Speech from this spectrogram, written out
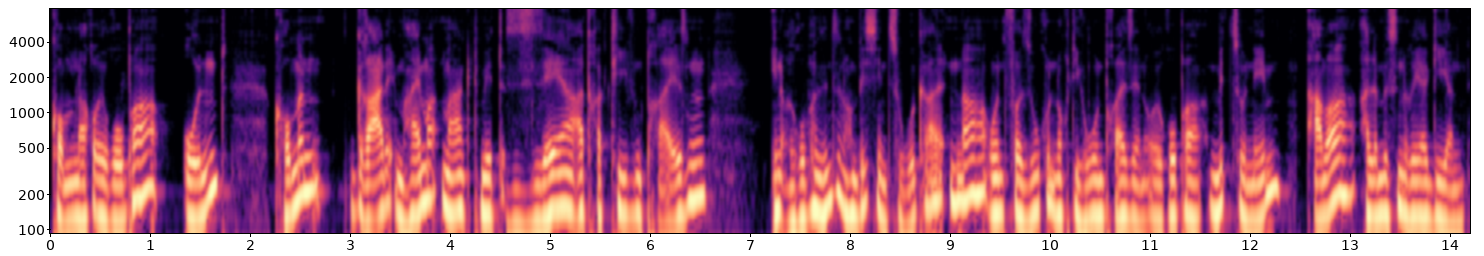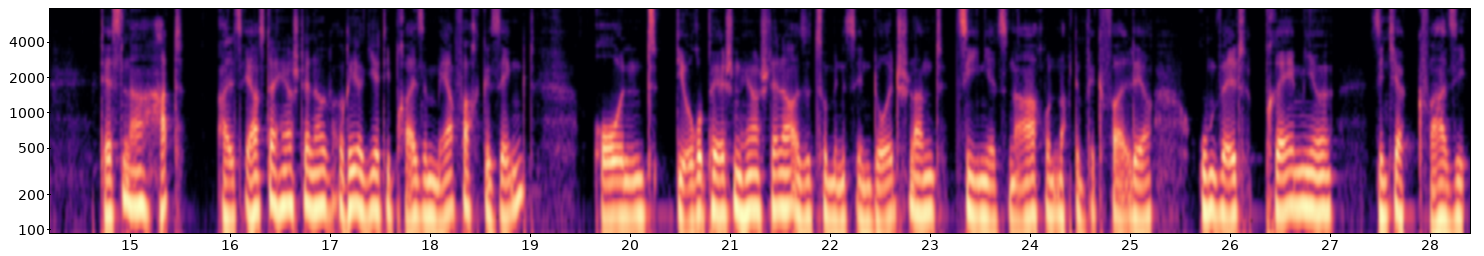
kommen nach Europa und kommen gerade im Heimatmarkt mit sehr attraktiven Preisen. In Europa sind sie noch ein bisschen zurückhaltender und versuchen noch die hohen Preise in Europa mitzunehmen. Aber alle müssen reagieren. Tesla hat als erster Hersteller reagiert, die Preise mehrfach gesenkt. Und die europäischen Hersteller, also zumindest in Deutschland, ziehen jetzt nach und nach dem Wegfall der Umweltprämie sind ja quasi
